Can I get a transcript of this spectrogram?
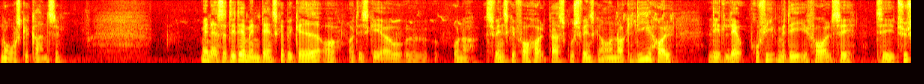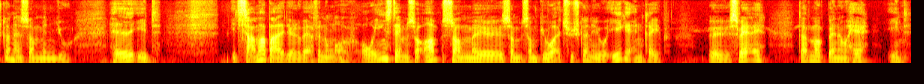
norske grænse. Men altså det der med den danske brigade, og, og det sker jo øh, under svenske forhold, der skulle svenskerne nok lige holde lidt lav profil med det i forhold til, til tyskerne, som man jo havde et, et samarbejde, eller i hvert fald nogle overensstemmelser om, som, øh, som, som gjorde, at tyskerne jo ikke angreb øh, Sverige. Der må man jo have et,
